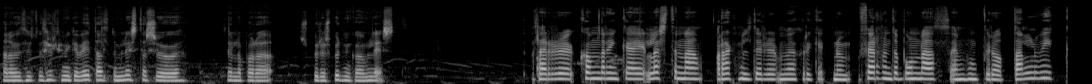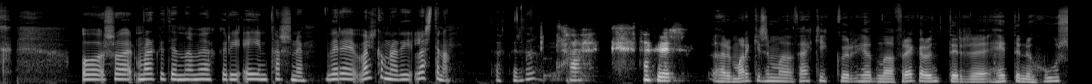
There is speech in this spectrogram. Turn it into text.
þannig að við þurftum, við þurftum ekki að vita allt um listasögu til að bara spyrja spurninga um list. Það eru komnar hinga í lestina, Ragnhildur er með okkur í gegnum fjárfundabúnað en hún býr á Dalvík og svo er Margrit hérna með okkur í eigin personu. Veri velkomnar í lestina. Takk fyrir það. Takk, takk fyrir það eru margir sem að þekk ykkur hérna, frekar undir eh, heitinu Hús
